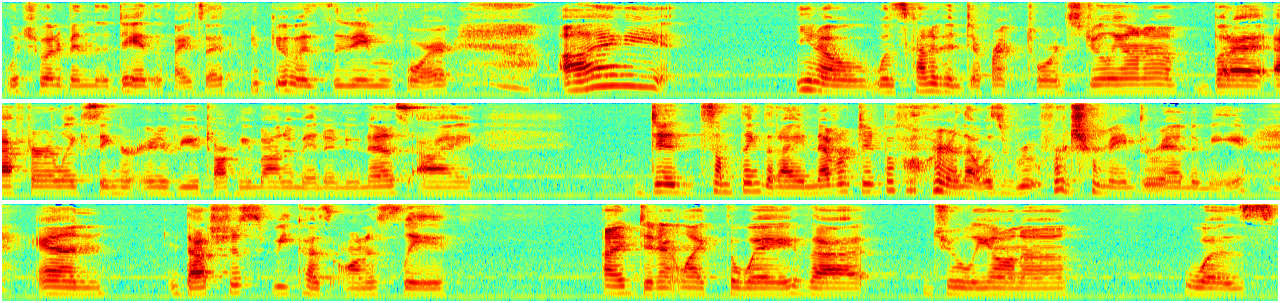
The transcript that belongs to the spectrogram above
which would have been the day of the fight, so I think it was the day before. I you know, was kind of indifferent towards Juliana, but I after like seeing her interview talking about Amanda Nunes, I did something that I never did before, and that was root for Germaine de me. And that's just because honestly, I didn't like the way that Juliana was,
